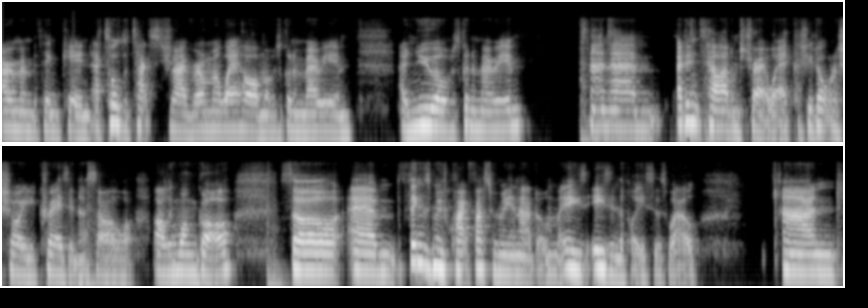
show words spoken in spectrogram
I remember thinking, I told the taxi driver on my way home I was going to marry him. I knew I was going to marry him. And um, I didn't tell Adam straight away because you don't want to show your craziness all, all in one go. So um, things moved quite fast with me and Adam. He's, he's in the place as well. And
